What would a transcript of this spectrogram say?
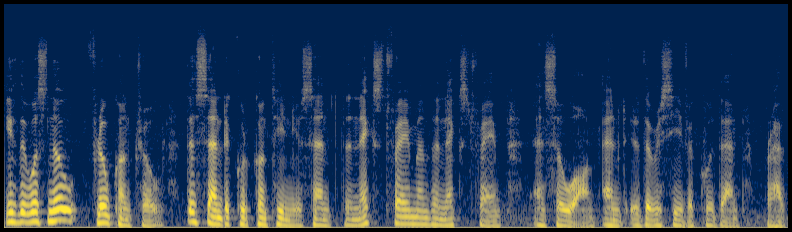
If there was no flow control, the sender could continue send the next frame and the next frame and so on and the receiver could then perhaps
